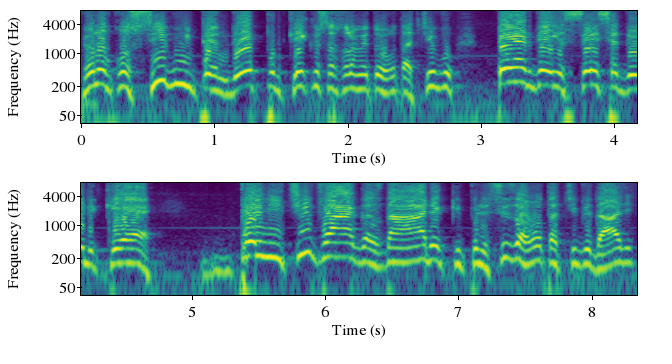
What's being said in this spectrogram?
eu não consigo entender por que, que o estacionamento rotativo perde a essência dele, que é permitir vagas na área que precisa rotatividade,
